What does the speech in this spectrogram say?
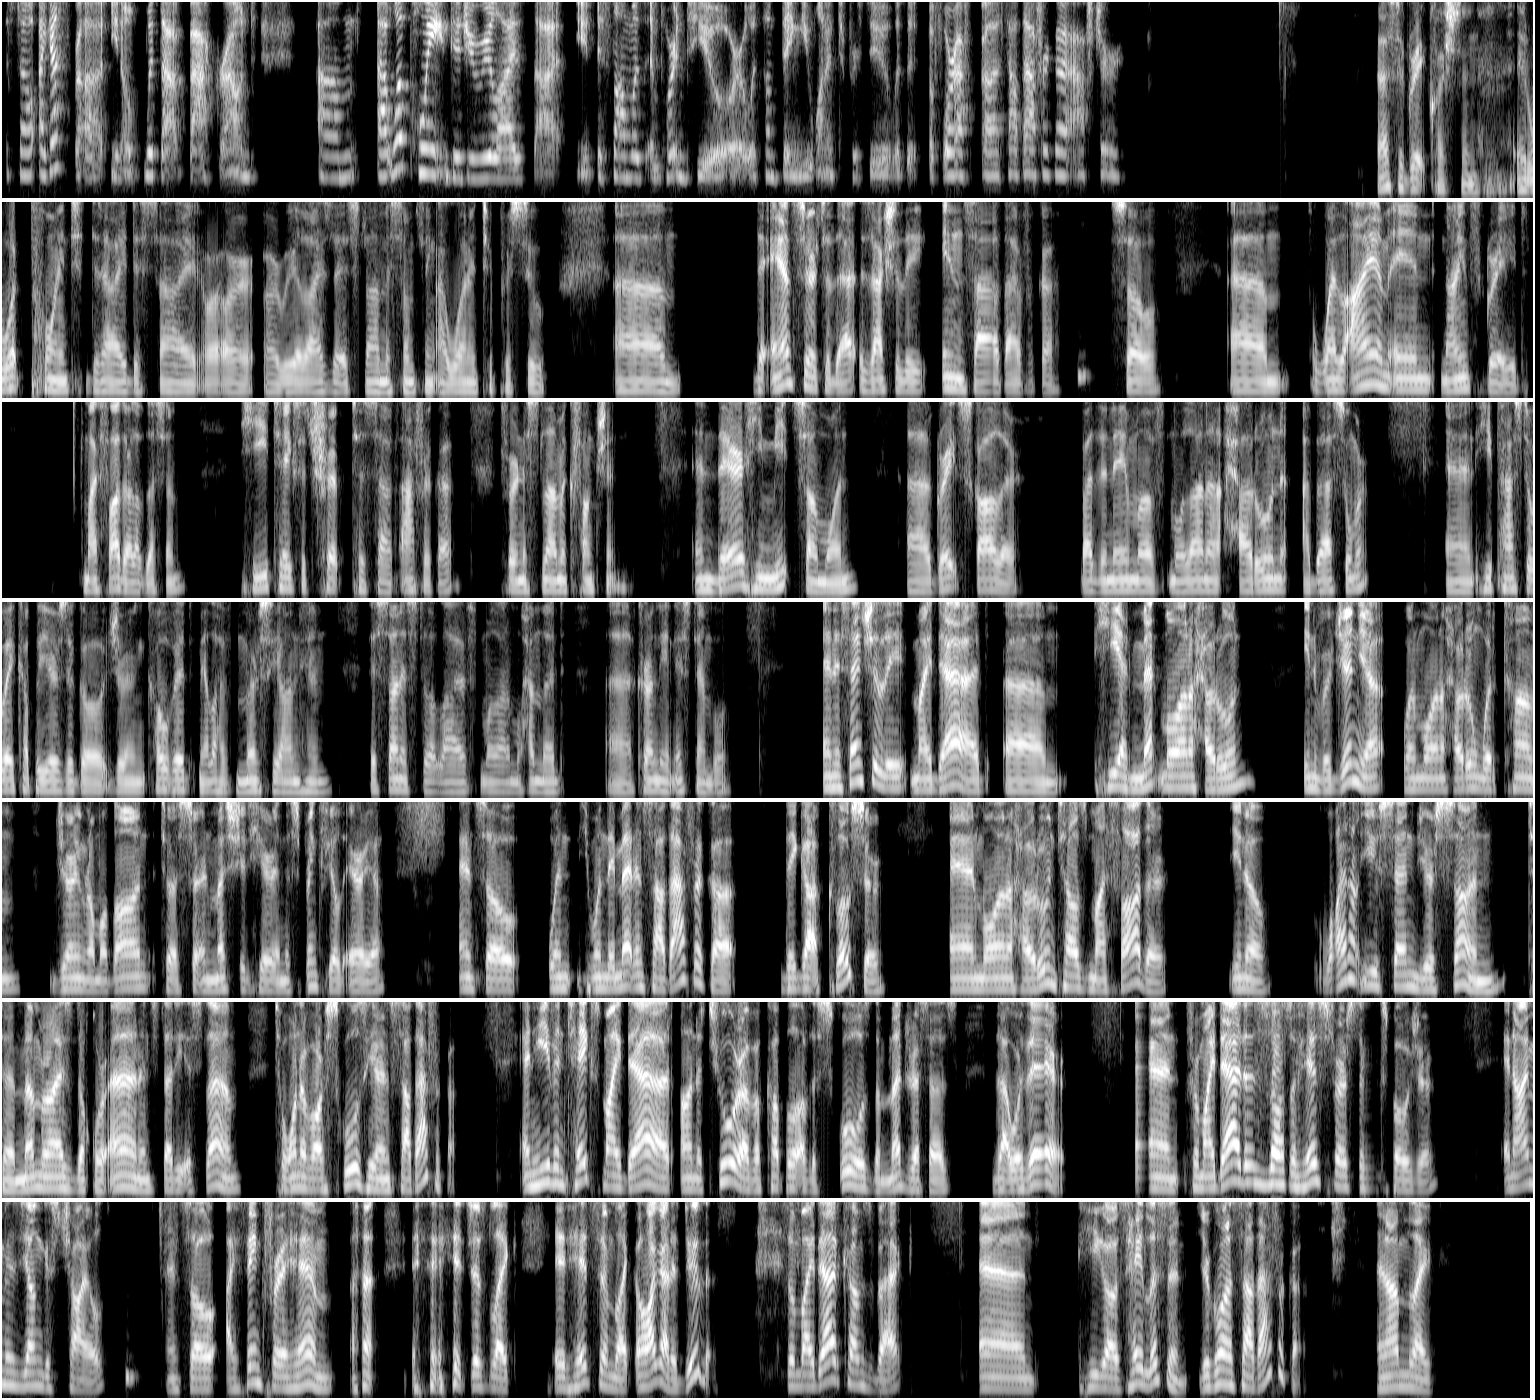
So I guess uh, you know, with that background, um, at what point did you realize that Islam was important to you, or it was something you wanted to pursue? Was it before uh, South Africa, after? That's a great question. At what point did I decide or, or, or realize that Islam is something I wanted to pursue? Um, the answer to that is actually in South Africa. So, um, while I am in ninth grade, my father, Allah bless him, he takes a trip to South Africa for an Islamic function. And there he meets someone, a great scholar by the name of Molana Harun Abbas Umar. And he passed away a couple years ago during COVID. May Allah have mercy on him. His son is still alive, Molana Muhammad, uh, currently in Istanbul. And essentially, my dad, um, he had met Molana Harun in Virginia when Molana Harun would come during Ramadan to a certain masjid here in the Springfield area. And so when when they met in South Africa, they got closer and Molana Harun tells my father, you know, why don't you send your son to memorize the Quran and study Islam to one of our schools here in South Africa? And he even takes my dad on a tour of a couple of the schools, the madrasas that were there. And for my dad, this is also his first exposure. And I'm his youngest child. And so I think for him, it just like, it hits him like, oh, I got to do this. So my dad comes back and he goes, Hey, listen, you're going to South Africa. And I'm like,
